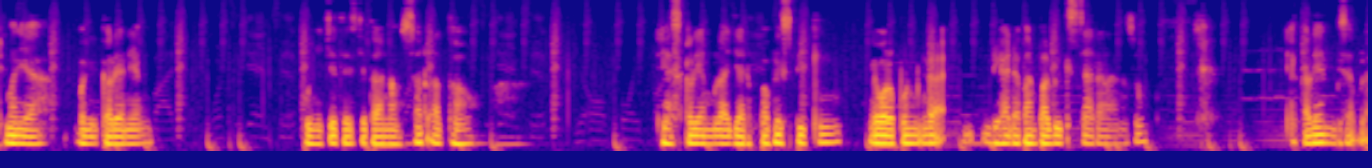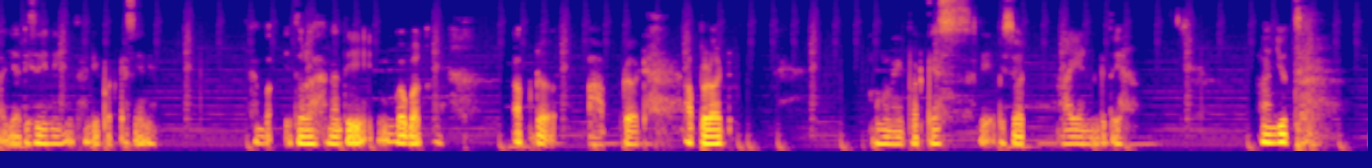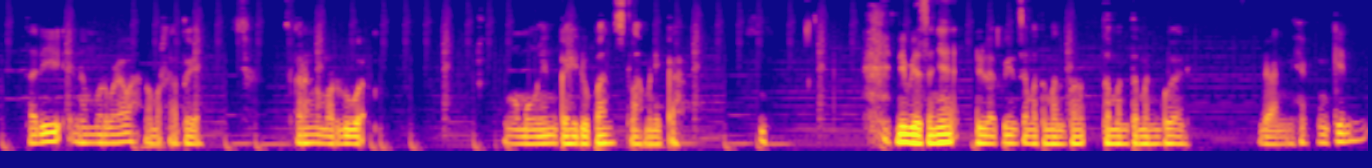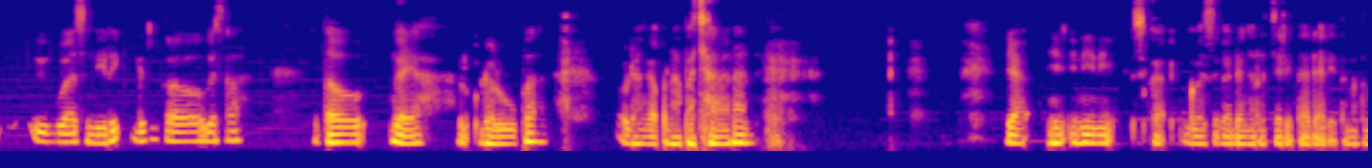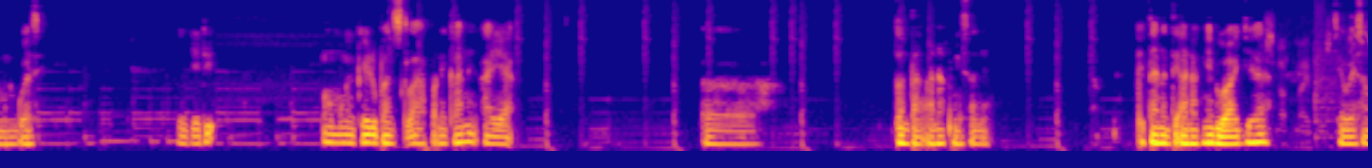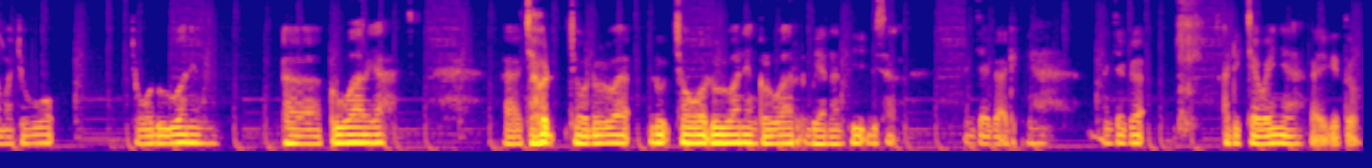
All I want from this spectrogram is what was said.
Cuman ya bagi kalian yang punya cita-cita announcer atau ya sekalian belajar public speaking ya walaupun nggak di hadapan publik secara langsung ya kalian bisa belajar di sini di podcast ini itulah nanti gue bakal upload upload upload mengenai podcast di episode lain gitu ya. Lanjut. Tadi nomor berapa? Nomor satu ya. Sekarang nomor dua. Ngomongin kehidupan setelah menikah. Ini biasanya dilakuin sama teman-teman gue nih. Dan ya, mungkin gue sendiri gitu kalau gak salah. Atau enggak ya udah lupa. Udah nggak pernah pacaran. Ya ini ini suka gue suka dengar cerita dari teman-teman gue sih. Ya, jadi ngomongin kehidupan setelah pernikahan kayak uh, tentang anak misalnya. Kita nanti anaknya dua aja cewek sama cowok. Cowok duluan yang uh, keluar ya uh, cowok cowok duluan du, cowok duluan yang keluar biar nanti bisa menjaga adiknya menjaga adik ceweknya kayak gitu.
